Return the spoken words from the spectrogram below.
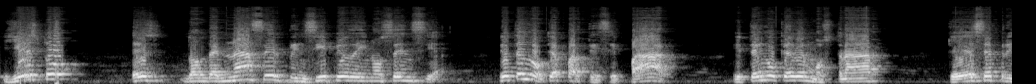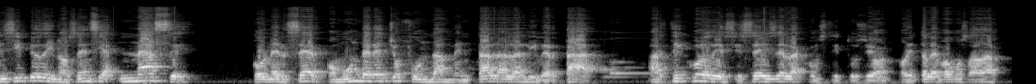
Y esto es donde nace el principio de inocencia. Yo tengo que participar y tengo que demostrar que ese principio de inocencia nace con el ser como un derecho fundamental a la libertad. artículo 16 de la Constitución. Ahorita le vamos a dar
